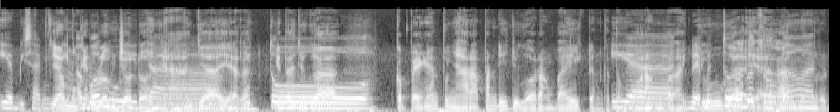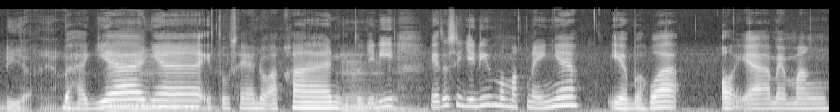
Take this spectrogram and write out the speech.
ya bisa menjadi Ya, mungkin belum jodohnya hitam, aja, ya kan? gitu. Kita juga Kepengen punya harapan dia juga orang baik dan ketemu Iya, orang baik be- juga betul, ya betul kan banget. menurut dia. Ya. bahagianya itu saya doakan gitu. Hmm. Jadi ya itu sih jadi memaknainya ya bahwa oh ya memang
